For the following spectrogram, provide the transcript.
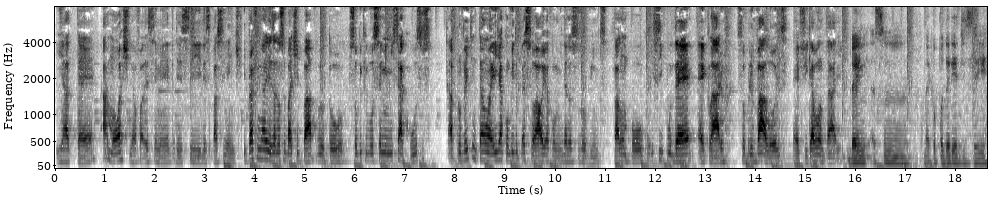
e até a morte, né, o falecimento desse desse paciente. E para finalizar nosso bate-papo, doutor, sobre que você ministra cursos Aproveita então aí, já convida o pessoal, já convida nossos ouvintes, fala um pouco e se puder, é claro, sobre valores, é, fique à vontade. Bem, assim, como é que eu poderia dizer?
